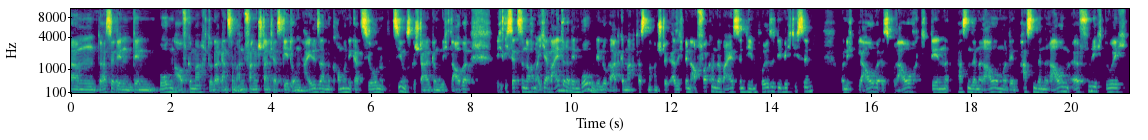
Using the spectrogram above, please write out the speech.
Ähm, du hast ja den, den Bogen aufgemacht oder ganz am Anfang stand ja, es geht um heilsame Kommunikation und Beziehungsgestaltung. Und ich glaube, ich, ich setze nochmal, ich erweitere den Bogen, den du gerade gemacht hast, noch ein Stück. Also ich bin auch vollkommen dabei, es sind die Impulse, die wichtig sind. Und ich glaube, es braucht den passenden Raum und den passenden Raum öffne ich durch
